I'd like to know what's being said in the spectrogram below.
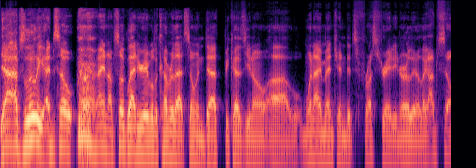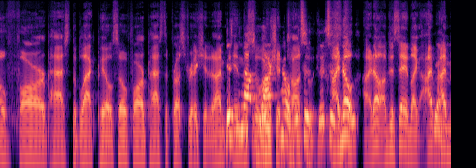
Yeah, absolutely. And so, man, I'm so glad you're able to cover that so in depth because, you know, uh, when I mentioned it's frustrating earlier, like I'm so far past the black pill, so far past the frustration, and I'm this in the solution constantly. This is, this is, I know, I know. I'm just saying, like, I'm, yeah. I'm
